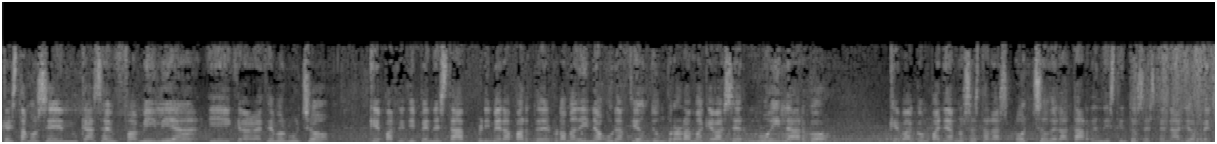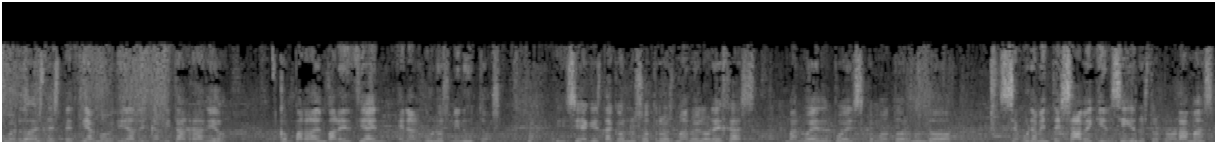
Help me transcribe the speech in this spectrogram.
Que estamos en casa, en familia y que le agradecemos mucho que participe en esta primera parte del programa de inauguración de un programa que va a ser muy largo, que va a acompañarnos hasta las 8 de la tarde en distintos escenarios. Recuerdo, esta especial movilidad en Capital Radio comparada en Valencia en, en, algunos minutos. Y sí, aquí está con nosotros Manuel Orejas. Manuel, pues como todo el mundo seguramente sabe, quien sigue nuestros programas,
